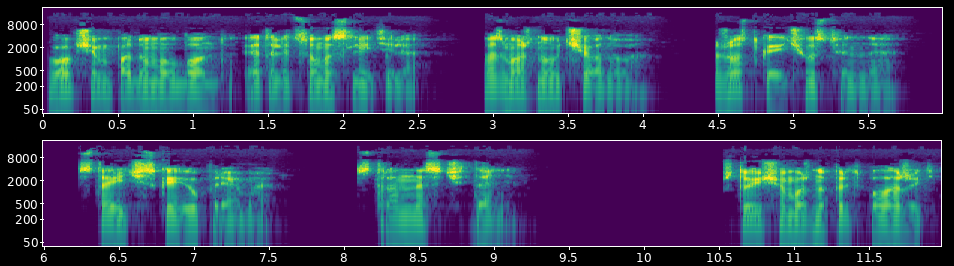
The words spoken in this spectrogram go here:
В общем, подумал Бонд, это лицо мыслителя, возможно, ученого. Жесткое и чувственное, стоическое и упрямое. Странное сочетание. Что еще можно предположить?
